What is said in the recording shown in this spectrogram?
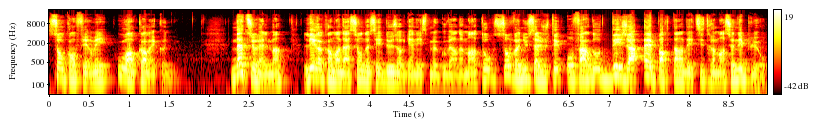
sont confirmés ou encore inconnus. Naturellement, les recommandations de ces deux organismes gouvernementaux sont venues s'ajouter au fardeau déjà important des titres mentionnés plus haut,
